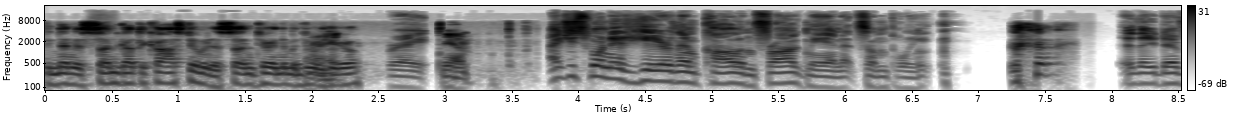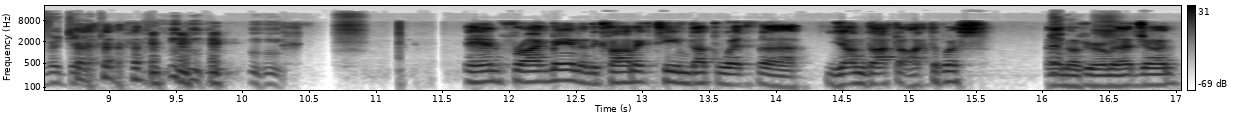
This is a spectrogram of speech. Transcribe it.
and then his son got the costume, and his son turned him into a hero. right. Yeah. I just wanted to hear them call him Frogman at some point. and they never did. and Frogman in the comic teamed up with uh, young Doctor Octopus. I don't know if you remember that, John.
